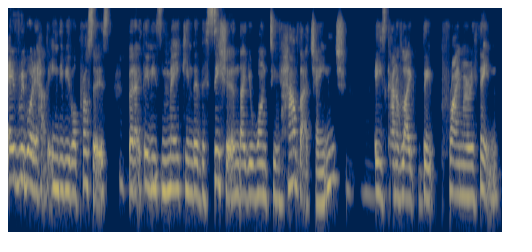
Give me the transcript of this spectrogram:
everybody have individual process, mm-hmm. but I think it's making the decision that you want to have that change mm-hmm. is kind of like the primary thing.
